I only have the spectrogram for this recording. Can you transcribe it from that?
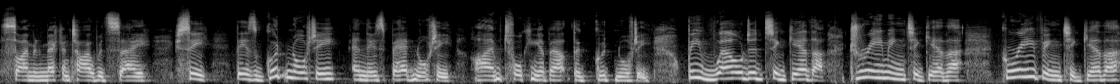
Simon McIntyre would say. You see, there's good naughty and there's bad naughty. I'm talking about the good naughty. Be welded together, dreaming together, grieving together,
